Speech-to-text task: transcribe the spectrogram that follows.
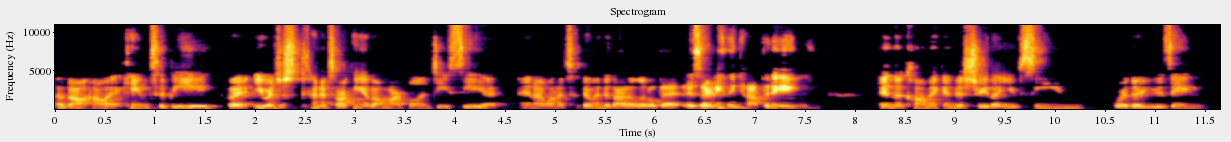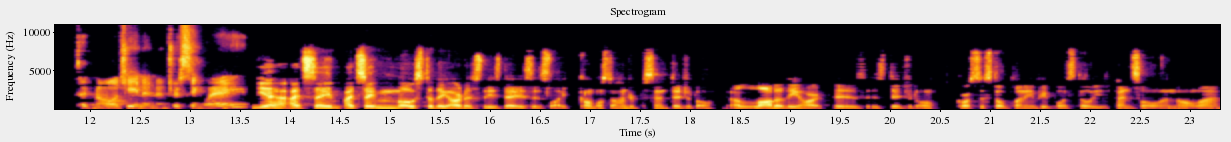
about how it came to be. But you were just kind of talking about marvel and dc and i wanted to go into that a little bit. Is there anything happening in the comic industry that you've seen where they're using technology in an interesting way? Yeah, I'd say I'd say most of the artists these days is like almost 100% digital. A lot of the art is is digital. Of course, there's still plenty of people that still use pencil and all that.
